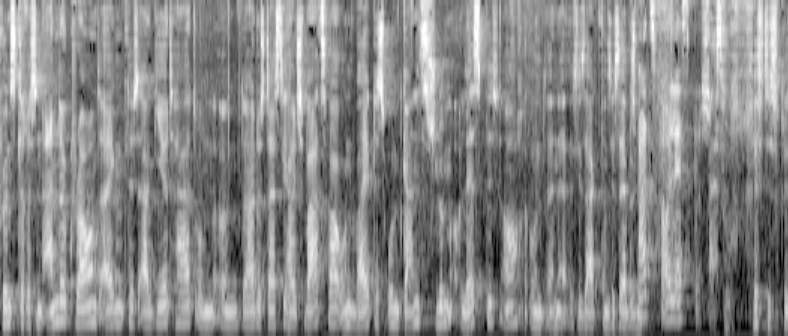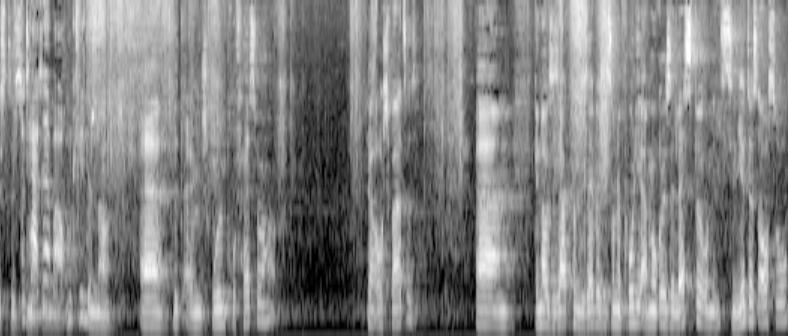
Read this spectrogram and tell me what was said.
künstlerischen Underground eigentlich agiert hat und, und, dadurch, dass sie halt schwarz war und weiblich und ganz schlimm lesbisch auch und eine, sie sagt von sich selber Schwarzfrau lesbisch. Also richtig, richtig. Und hatte aber auch ein Kind. Genau. Äh, mit einem schwulen Professor, der auch schwarz ist. Ähm, genau, sie sagt von sich selber, sie ist so eine polyamoröse Lesbe und inszeniert das auch so.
